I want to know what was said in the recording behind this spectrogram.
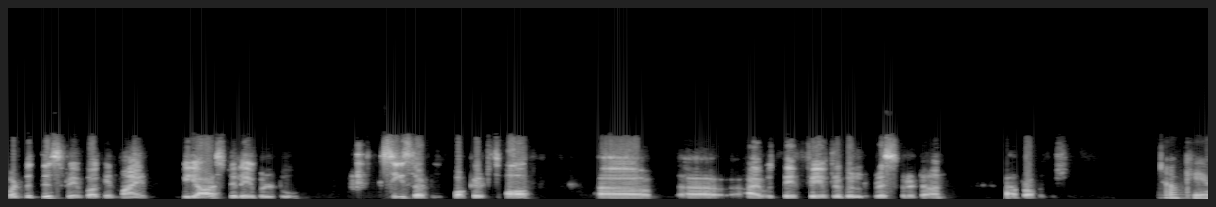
But with this framework in mind, we are still able to see certain pockets of, uh, uh, I would say, favorable risk return uh, propositions. Okay.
